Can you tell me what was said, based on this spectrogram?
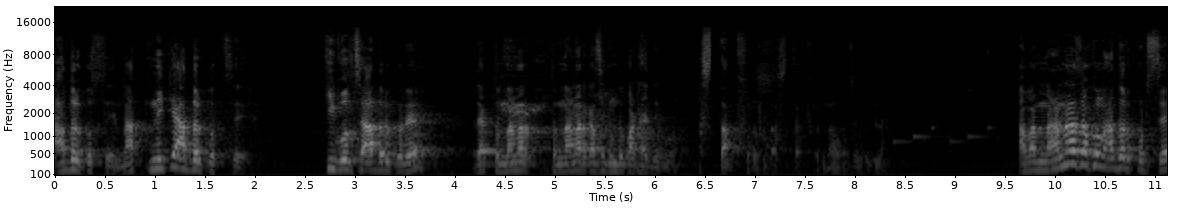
আদর করছে, নাতনিকে আদর করছে। কি বলছে আদর করে? দেখ, তোর নানার তোর নানার কাছে কিন্তু পাঠাই দিব। আস্তাক ফিরুল্লাহ আস্তাক ফিরুল্লাহ আবার নানা যখন আদর করছে,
